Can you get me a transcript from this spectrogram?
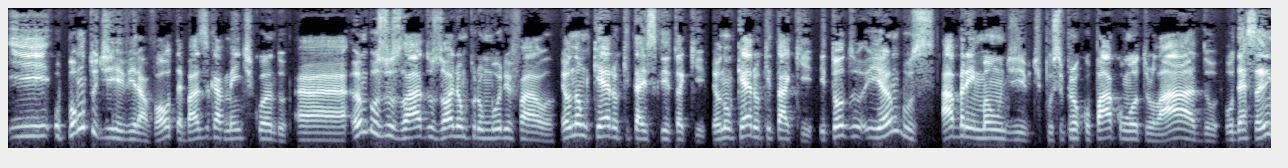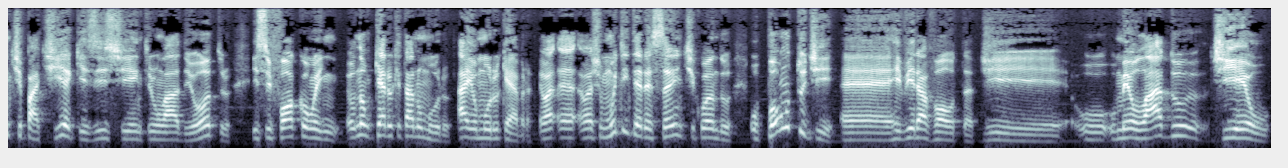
E o ponto de reviravolta é basicamente quando ah, ambos os lados olham pro muro e falam, eu não quero o que tá escrito aqui. Eu não quero o que tá aqui. E, todo, e ambos abrem mão de, tipo, se preocupar com o outro lado, ou dessa antipatia que existe entre um lado e outro, e se focam em, eu não quero que tá no muro. Aí o muro quebra. Eu, é, eu acho muito interessante quando o ponto de é, reviravolta, de o, o meu lado de eu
